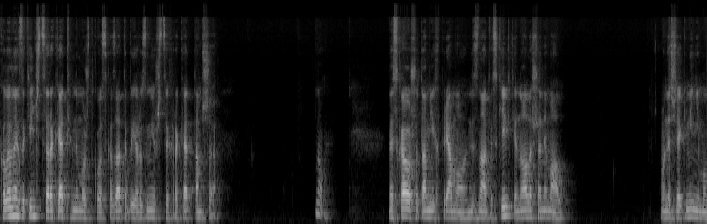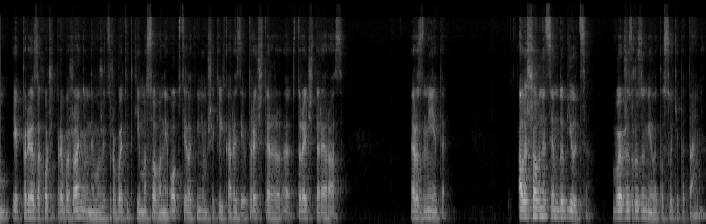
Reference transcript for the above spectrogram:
Коли в них закінчаться ракети, не можу такого сказати, бо я розумію, що цих ракет там ще. Ну, не скажу, що там їх прямо не знати скільки, ну але ще немало. Вони ще як мінімум, як захочуть при бажанні, вони можуть зробити такий масований обстріл, як мінімум ще кілька разів, 3-4 рази. Розумієте? Але що вони цим доб'ються? Ви вже зрозуміли по суті питання.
